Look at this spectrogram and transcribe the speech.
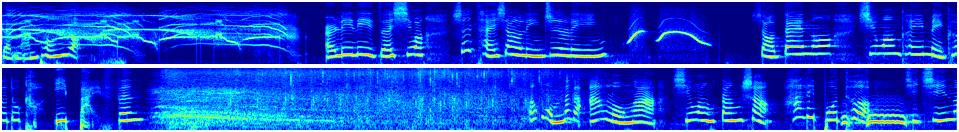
的男朋友，而丽丽则希望身材像林志玲，小呆呢，希望可以每科都考一百分，而我们那个阿龙啊，希望当上哈利波特，琪琪呢，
